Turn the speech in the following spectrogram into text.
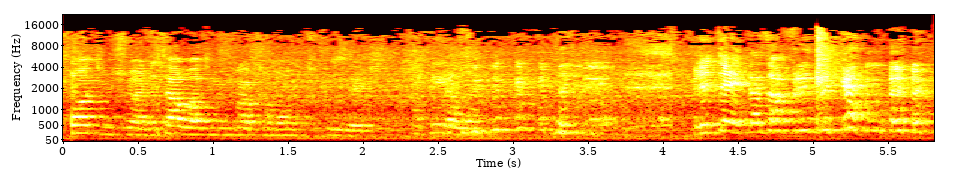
Ótimo, Joana, está ótimo o guacamole que tu fizeste. Obrigada. Gente, estás à frente da câmera.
